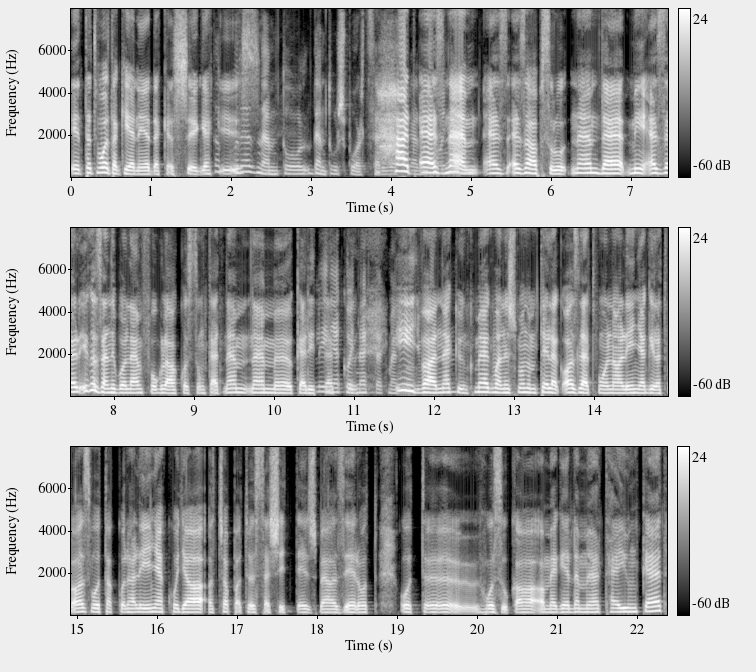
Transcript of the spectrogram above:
tehát voltak ilyen érdekességek hát is. ez nem túl, nem túl sportszerű. Hát ez nem, ez, ez ez abszolút nem, de mi ezzel igazániból nem foglalkoztunk, tehát nem, nem kerítettük. Lényeg, hogy nektek megvan. Így van, nekünk megvan, és mondom, tényleg az lett volna a lényeg, illetve az volt akkor a lényeg, hogy a, a csapat összesítésbe azért ott, ott ö, hozzuk a, a megérdemelt helyünket.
